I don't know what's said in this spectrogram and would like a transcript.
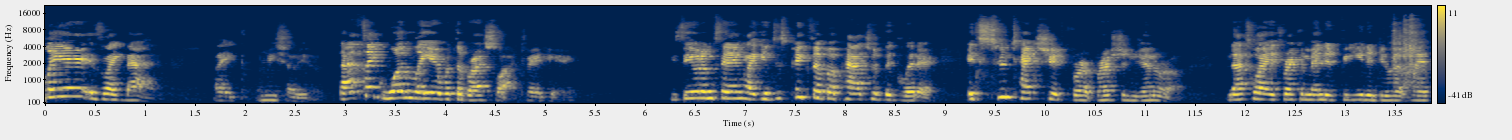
layer is like that. Like, let me show you. That's like one layer with the brush swatch right here. You see what I'm saying? Like, it just picks up a patch of the glitter. It's too textured for a brush in general. That's why it's recommended for you to do it with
